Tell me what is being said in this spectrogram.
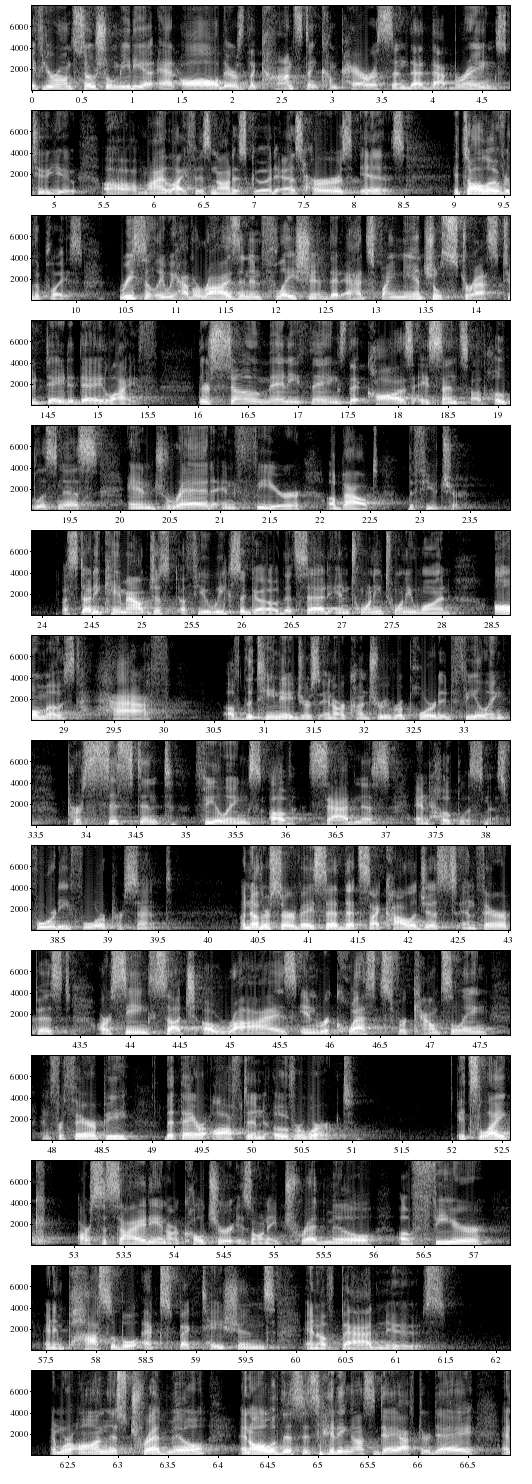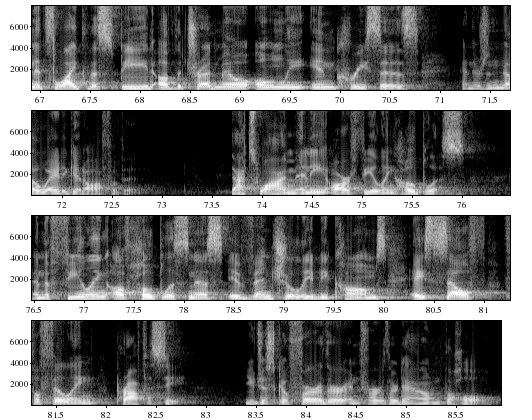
If you're on social media at all, there's the constant comparison that that brings to you. Oh, my life is not as good as hers is. It's all over the place. Recently, we have a rise in inflation that adds financial stress to day to day life. There's so many things that cause a sense of hopelessness and dread and fear about the future. A study came out just a few weeks ago that said in 2021, almost half of the teenagers in our country reported feeling persistent feelings of sadness and hopelessness 44%. Another survey said that psychologists and therapists are seeing such a rise in requests for counseling and for therapy that they are often overworked. It's like our society and our culture is on a treadmill of fear and impossible expectations and of bad news. And we're on this treadmill, and all of this is hitting us day after day, and it's like the speed of the treadmill only increases, and there's no way to get off of it. That's why many are feeling hopeless. And the feeling of hopelessness eventually becomes a self fulfilling prophecy. You just go further and further down the hole.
